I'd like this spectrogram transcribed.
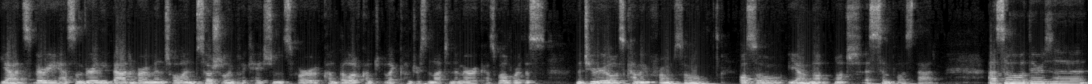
yeah, it's very has some really bad environmental and social implications for a lot of like countries in Latin America as well, where this material is coming from. So also, yeah, not not as simple as that. Uh, so there's a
